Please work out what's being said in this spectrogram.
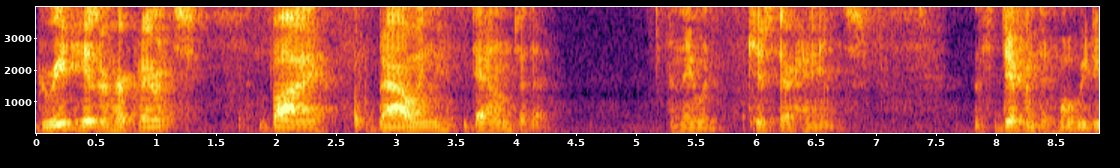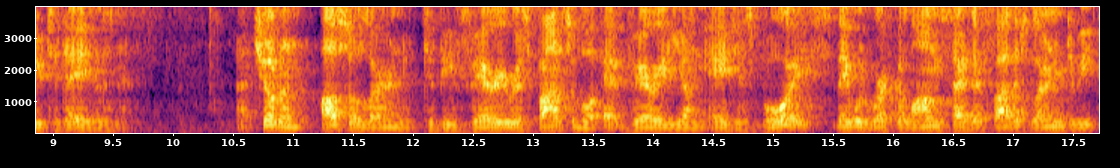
greet his or her parents by bowing down to them, and they would kiss their hands. That's different than what we do today, isn't it? Uh, children also learned to be very responsible at very young ages. Boys, they would work alongside their fathers, learning to be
